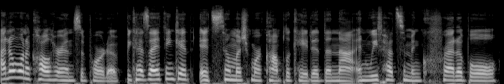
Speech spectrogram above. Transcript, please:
I don't want to call her unsupportive because I think it, it's so much more complicated than that. And we've had some incredible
